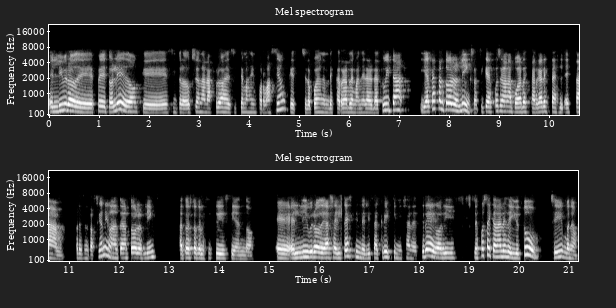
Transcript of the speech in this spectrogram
el libro de Fede Toledo, que es Introducción a las pruebas de sistemas de información, que se lo pueden descargar de manera gratuita. Y acá están todos los links, así que después se van a poder descargar esta, esta presentación y van a tener todos los links a todo esto que les estoy diciendo. Eh, el libro de Agile Testing de Lisa Christine y Janet Gregory. Después hay canales de YouTube, ¿sí? Bueno,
